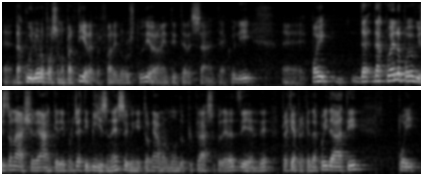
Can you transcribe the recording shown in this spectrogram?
eh, da cui loro possono partire per fare i loro studi è veramente interessante. Ecco, lì, eh, poi da, da, quello poi ho visto nascere anche dei progetti business, quindi torniamo al mondo più classico delle aziende, perché? Perché da quei dati poi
